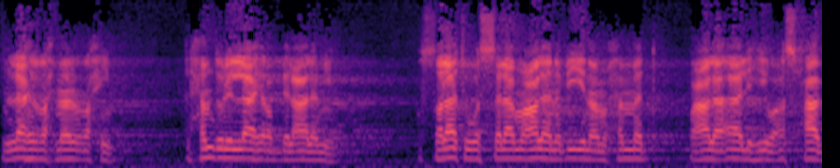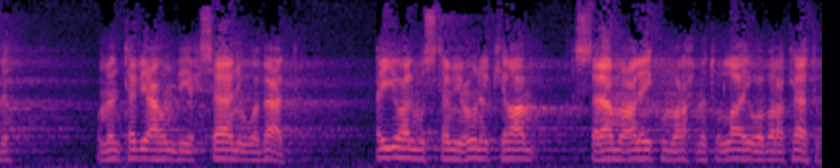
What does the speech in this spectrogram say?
بسم الله الرحمن الرحيم. الحمد لله رب العالمين. والصلاة والسلام على نبينا محمد وعلى آله وأصحابه ومن تبعهم بإحسان وبعد. أيها المستمعون الكرام السلام عليكم ورحمة الله وبركاته.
